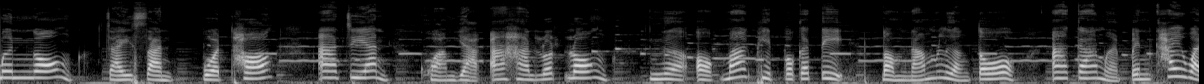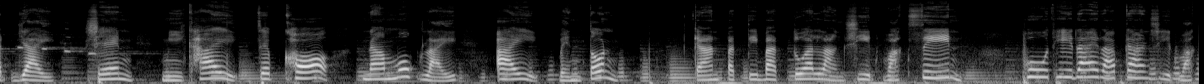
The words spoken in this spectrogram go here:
มึนงง ใจสั่น ปวดท้อง อาเจียน ความอยากอาหารลดลง เหงื่อออกมากผิดปกติ ต่อมน้ำเหลืองโต อาการเหมือนเป็นไข้หวัดใหญ่ เช่น มีไข้ เจ็บคอน้ำมูกไหล ไอ เป็นต้น การปฏิบัติตัวหลังฉีดวัคซีน ผู้ที่ได้รับการฉีดวัค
